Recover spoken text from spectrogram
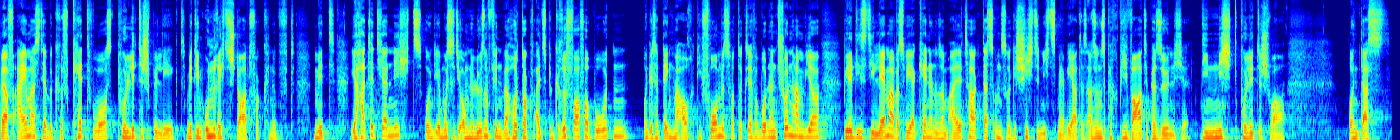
Weil auf einmal ist der Begriff Catwurst politisch belegt, mit dem Unrechtsstaat verknüpft, mit ihr hattet ja nichts und ihr musstet ja irgendeine Lösung finden, weil Hotdog als Begriff war verboten und deshalb denkt man auch, die Form des Hotdogs wäre verboten. Und schon haben wir wieder dieses Dilemma, was wir ja kennen in unserem Alltag, dass unsere Geschichte nichts mehr wert ist, also unsere private, persönliche, die nicht politisch war. Und das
